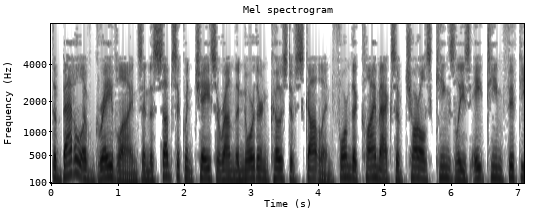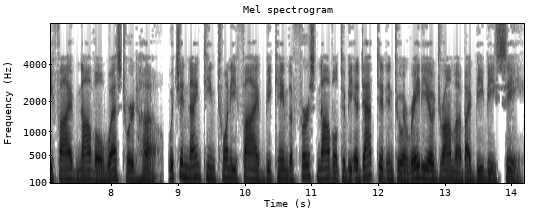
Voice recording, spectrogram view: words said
The Battle of Gravelines and the subsequent chase around the northern coast of Scotland form the climax of Charles Kingsley's 1855 novel Westward Ho, which in 1925 became the first novel to be adapted into a radio drama by BBC.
